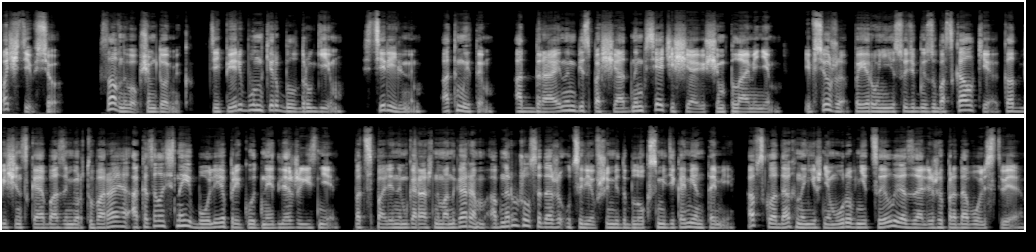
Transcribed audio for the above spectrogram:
почти все. Славный, в общем, домик. Теперь бункер был другим стерильным, отмытым, отдраенным беспощадным всеочищающим пламенем. И все же, по иронии судьбы зубоскалки, кладбищенская база мертвого рая оказалась наиболее пригодной для жизни. Под спаленным гаражным ангаром обнаружился даже уцелевший медблок с медикаментами, а в складах на нижнем уровне целые залежи продовольствия.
